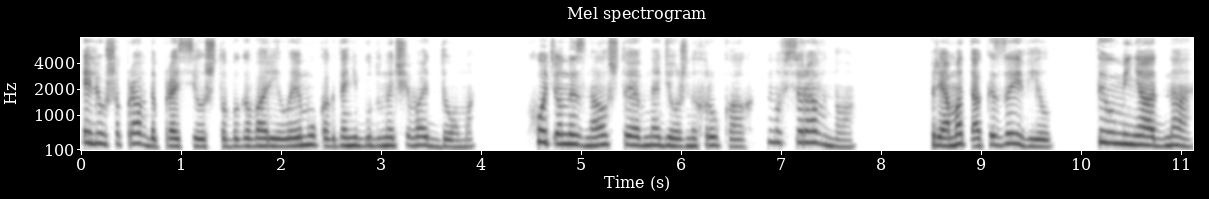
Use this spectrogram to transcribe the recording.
Илюша правда просил, чтобы говорила ему, когда не буду ночевать дома. Хоть он и знал, что я в надежных руках, но все равно. Прямо так и заявил. «Ты у меня одна».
